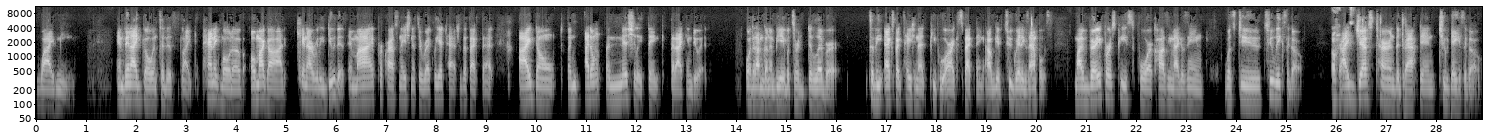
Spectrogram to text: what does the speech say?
why me? And then I go into this like panic mode of, oh my God, can I really do this? And my procrastination is directly attached to the fact that I don't I don't initially think that I can do it or that I'm going to be able to deliver to the expectation that people are expecting. I'll give two great examples. My very first piece for Kazi magazine was due 2 weeks ago. Okay. I just turned the draft in 2 days ago.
